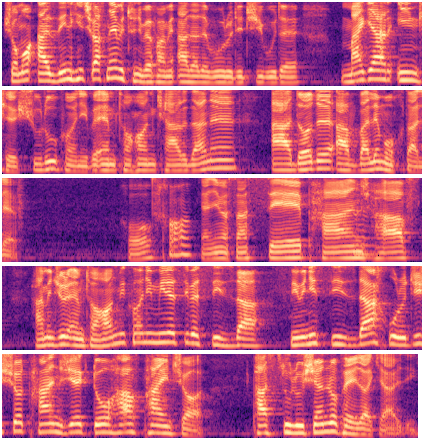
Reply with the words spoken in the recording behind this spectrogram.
شما از این هیچ وقت نمی‌تونی بفهمی عدد ورودی چی بوده. مگر اینکه شروع کنی به امتحان کردن اعداد اول مختلف. خب؟ خب. یعنی مثلا سه پنج هفت. همینجور امتحان می‌کنی می‌رسی به سیزده. می‌بینی سیزده خروجی شد پنج یک دو هفت پنج چهار. پس سلوشن رو پیدا کردی.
